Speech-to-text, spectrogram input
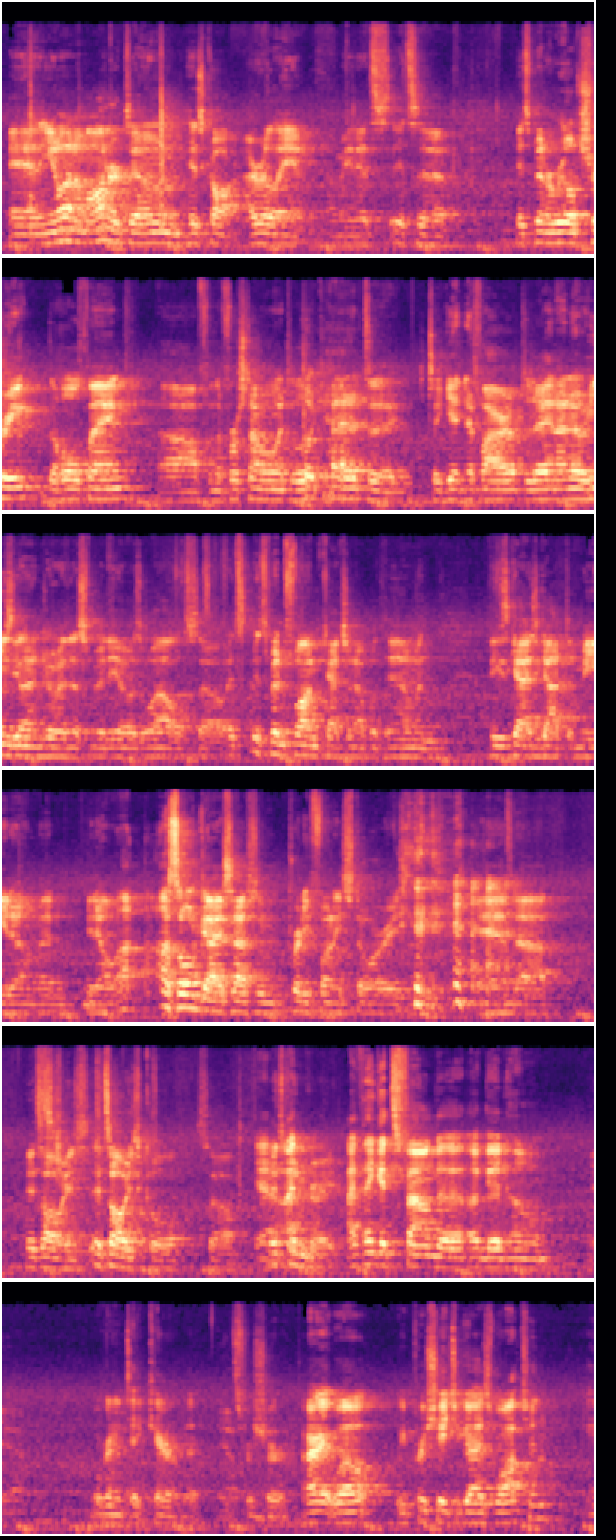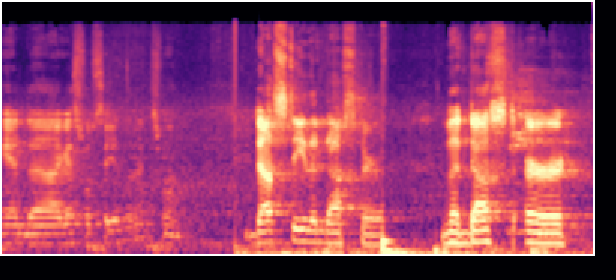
and you know what? I'm honored to own his car. I really am. I mean, it's it's a it's been a real treat the whole thing uh, from the first time I went to look at it to, to getting it fired up today and I know he's going to enjoy this video as well so it's, it's been fun catching up with him and these guys got to meet him and you know u- us old guys have some pretty funny stories and, and uh, it's always it's always cool so Yeah, it's been I, great I think it's found a, a good home. yeah We're going to take care of it. That's for sure. All right, well, we appreciate you guys watching, and uh, I guess we'll see you in the next one. Dusty the Duster. The Duster.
